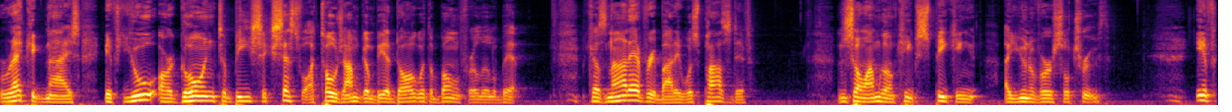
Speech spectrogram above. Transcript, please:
recognize if you are going to be successful. I told you I'm going to be a dog with a bone for a little bit because not everybody was positive. And so I'm going to keep speaking a universal truth. If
